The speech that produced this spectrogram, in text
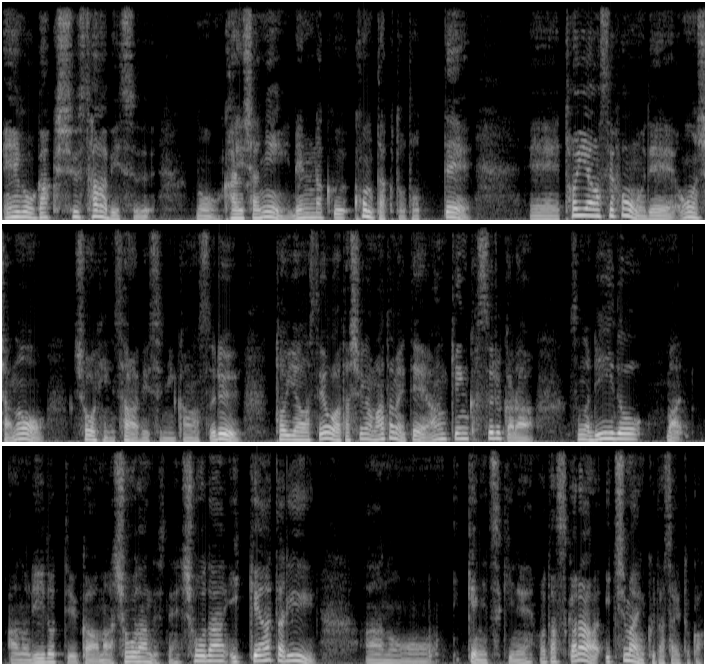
英語学習サービスの会社に連絡、コンタクトを取って、えー、問い合わせフォームで御社の商品サービスに関する問い合わせを私がまとめて案件化するから、そのリード、まあ、あのリードっていうか、まあ、商談ですね。商談1件あたり、あの、1件につきね、渡すから1万円くださいとか、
